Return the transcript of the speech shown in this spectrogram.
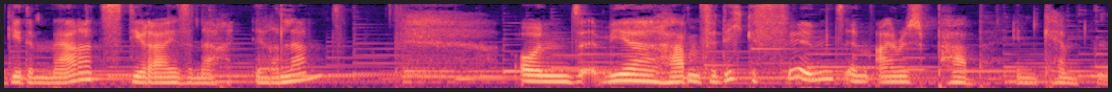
geht im März die Reise nach Irland. Und wir haben für dich gefilmt im Irish Pub in Kempten.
